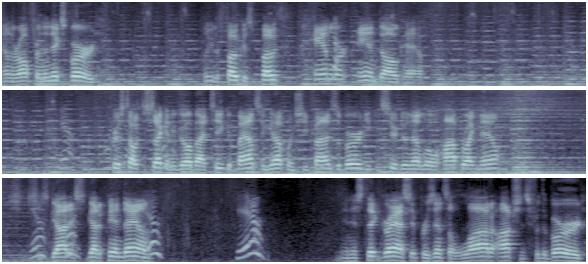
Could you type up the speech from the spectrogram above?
Now they're off for the next bird. Look at the focus both handler and dog have. Chris talked a second ago about Tika bouncing up when she finds the bird. You can see her doing that little hop right now. She's got it, she's got it pinned down. Get him! In this thick grass, it presents a lot of options for the bird.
